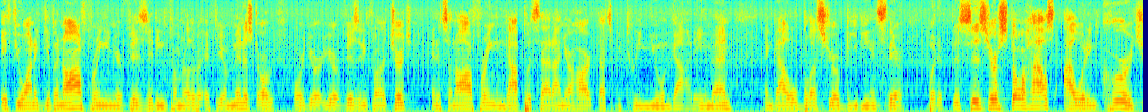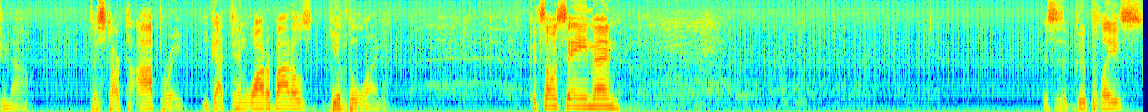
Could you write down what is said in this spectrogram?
If you want to give an offering and you're visiting from another, if you're a minister or, or you're, you're visiting from a church and it's an offering and God puts that on your heart, that's between you and God. Amen? And God will bless your obedience there. But if this is your storehouse, I would encourage you now to start to operate. You got 10 water bottles, give the one. Can someone say amen? This is a good place.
